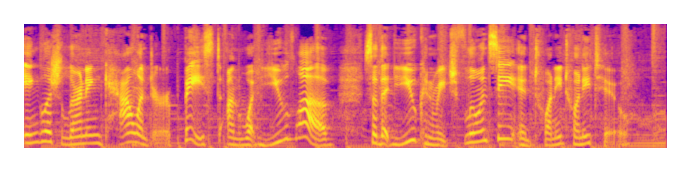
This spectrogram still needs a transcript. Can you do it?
English learning calendar based on what you love so that you can reach fluency in 2022.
